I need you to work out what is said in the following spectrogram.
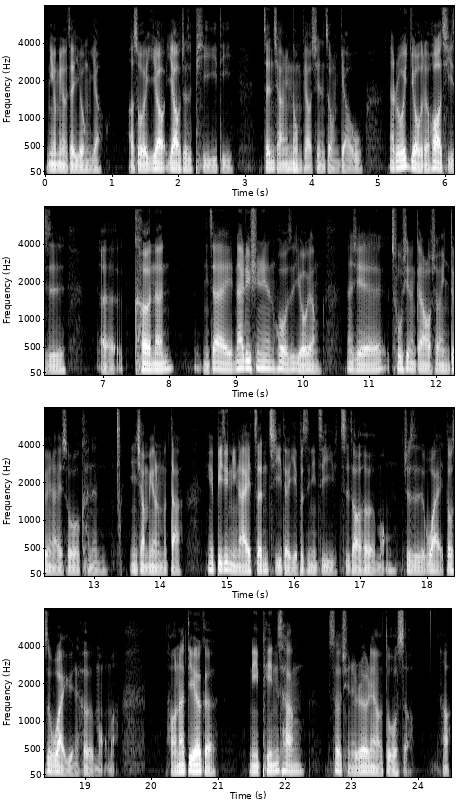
你有没有在用药啊？所谓药药就是 PED，增强运动表现的这种药物。那如果有的话，其实呃可能你在耐力训练或者是有氧那些出现的干扰效应，对你来说可能影响没有那么大，因为毕竟你来增肌的也不是你自己制造荷尔蒙，就是外都是外源的荷尔蒙嘛。好，那第二个，你平常摄取的热量有多少？好，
